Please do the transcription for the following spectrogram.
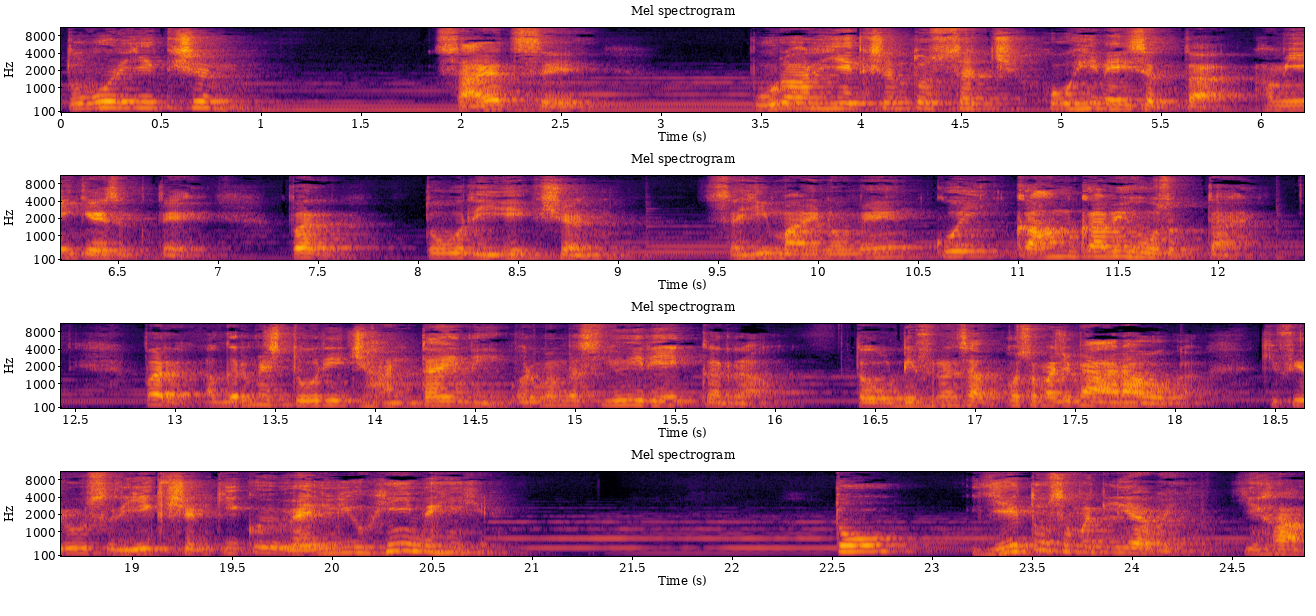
तो वो रिएक्शन शायद से पूरा रिएक्शन तो सच हो ही नहीं सकता, हम ये कह सकते हैं। पर तो रिएक्शन सही मायनों में कोई काम का भी हो सकता है। पर अगर मैं स्टोरी जानता ही नहीं और मैं बस यूँ ही रिएक्ट कर रहा हूँ तो डिफरेंस आपको समझ में आ रहा होगा कि फिर उस रिएक्शन की कोई वैल्यू ही नहीं है। तो ये तो समझ लिया भाई कि हाँ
